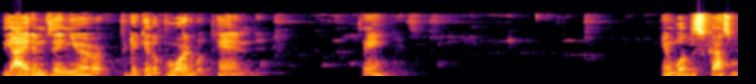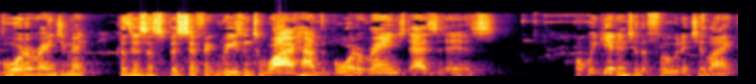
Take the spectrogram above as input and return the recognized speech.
the items in your particular board were pinned. See? And we'll discuss board arrangement because there's a specific reason to why I have the board arranged as it is. But we get into the food that you like.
